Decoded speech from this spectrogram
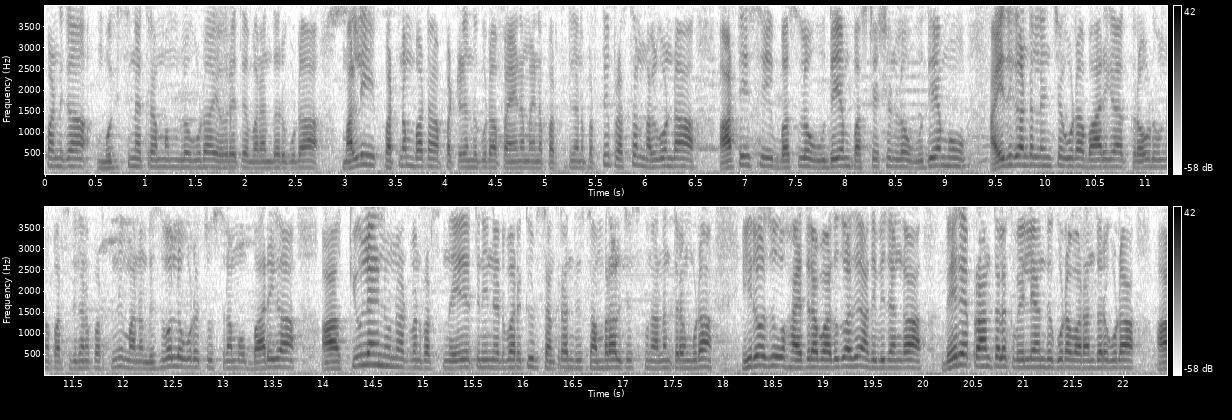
పండుగ ముగిసిన క్రమంలో కూడా ఎవరైతే వారందరూ కూడా మళ్ళీ పట్నం బాట పట్టేందుకు కూడా పయనమైన పరిస్థితి కనపడుతుంది. ప్రస్తుతం నల్గొండ ఆర్టీసీ బస్సులో ఉదయం బస్ స్టేషన్లో ఉదయం ఐదు గంటల నుంచి కూడా భారీగా క్రౌడ్ ఉన్న పరిస్థితి కనపడుతుంది. మనం విజువల్లో కూడా చూస్తున్నాము భారీగా ఆ క్యూ లైన్లో ఉన్నటువంటి పరిస్థితి ఏదైతే నిన్నటి వరకు సంక్రాంతి సంబరాలు చేసుకున్న అనంతరం కూడా ఈరోజు హైదరాబాద్కు అదే అదేవిధంగా వేరే ప్రాంతాలకు వెళ్ళేందుకు కూడా వారందరూ కూడా ఆ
